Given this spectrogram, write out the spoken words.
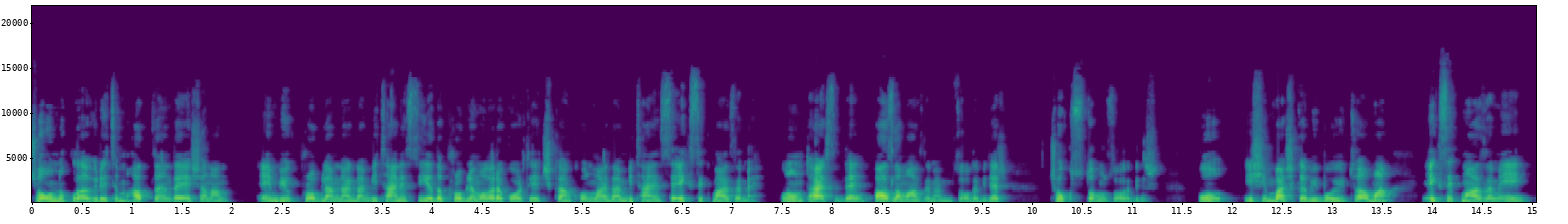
Çoğunlukla üretim hatlarında yaşanan en büyük problemlerden bir tanesi ya da problem olarak ortaya çıkan konulardan bir tanesi eksik malzeme. Bunun tersi de fazla malzememiz olabilir, çok stoğumuz olabilir. Bu işin başka bir boyutu ama eksik malzemeyi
